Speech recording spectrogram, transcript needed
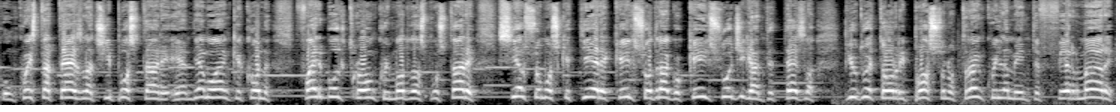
con questa Tesla ci può stare. E andiamo anche con Fireball Tronco in modo da spostare sia il suo moschettiere che il suo drago che il suo gigante Tesla. Più due torri possono tranquillamente fermare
